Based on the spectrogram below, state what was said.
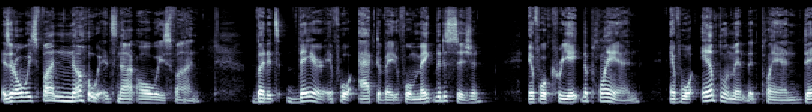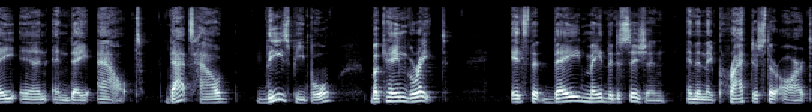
Is it always fun? No, it's not always fun. But it's there if we'll activate, if we'll make the decision, if we'll create the plan, if we'll implement the plan day in and day out. That's how these people became great. It's that they made the decision and then they practice their art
